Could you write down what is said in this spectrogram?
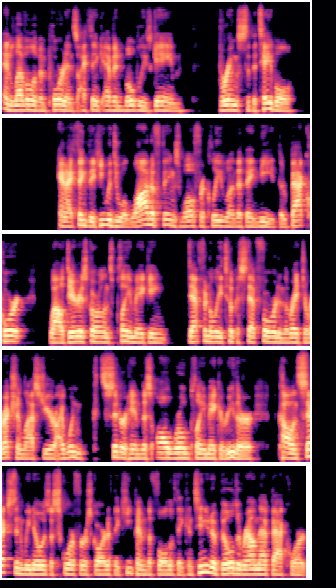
and level of importance I think Evan Mobley's game brings to the table. And I think that he would do a lot of things well for Cleveland that they need. Their backcourt, while Darius Garland's playmaking definitely took a step forward in the right direction last year, I wouldn't consider him this all world playmaker either. Collin Sexton, we know, is a score first guard. If they keep him in the fold, if they continue to build around that backcourt,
